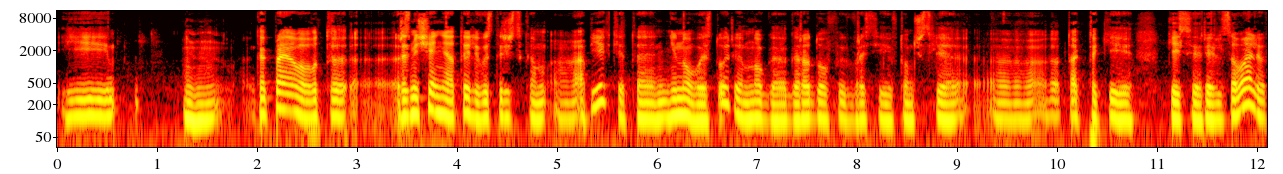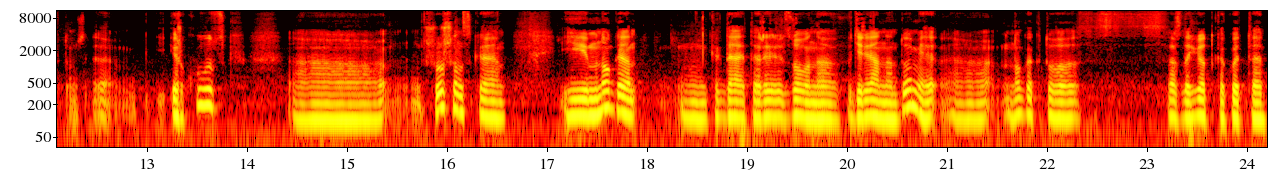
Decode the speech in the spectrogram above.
И как правило, вот э, размещение отелей в историческом э, объекте – это не новая история. Много городов и в России в том числе э, так, такие кейсы реализовали, в том числе Иркутск, Шушинская. И много, когда это реализовано в деревянном доме, много кто создает какой-то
